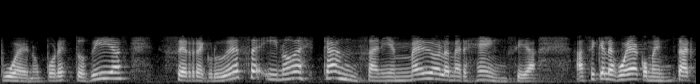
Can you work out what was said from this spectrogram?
Bueno, por estos días se recrudece y no descansa ni en medio de la emergencia. Así que les voy a comentar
